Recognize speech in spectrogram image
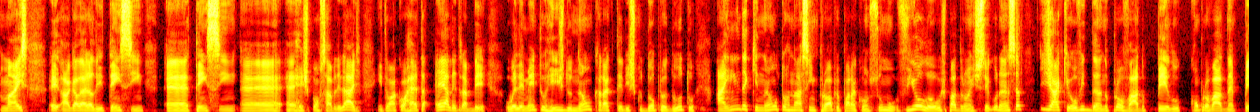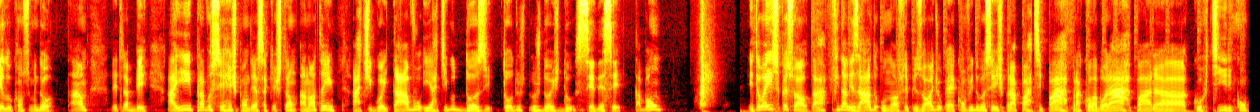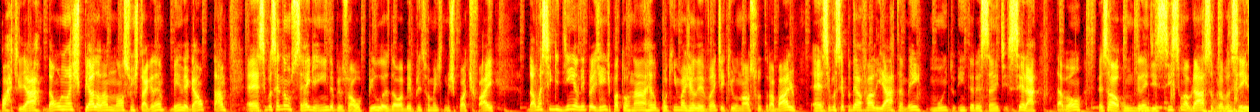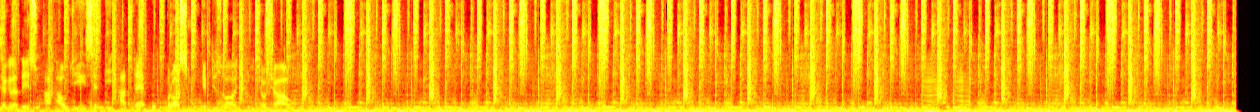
mas eh, a galera ali tem sim, é, tem sim é, é, responsabilidade. Então a correta é a letra B. O elemento rígido não característico do produto, ainda que não o tornasse impróprio para consumo, violou os padrões de segurança, já que houve dano provado pelo comprovado, né, pelo consumidor tá? Letra B. Aí, para você responder essa questão, anota aí artigo 8 e artigo 12, todos os dois do CDC, tá bom? Então é isso, pessoal, tá? Finalizado o nosso episódio. É, convido vocês para participar, para colaborar, para curtir e compartilhar. Dá uma espiada lá no nosso Instagram, bem legal, tá? É, se você não segue ainda, pessoal, o Pílulas da UAB, principalmente no Spotify, dá uma seguidinha ali pra gente para tornar um pouquinho mais relevante aqui o nosso trabalho. É, se você puder avaliar também, muito interessante será, tá bom? Pessoal, um grandíssimo abraço para vocês, agradeço a audiência e até o próximo episódio. Tchau, tchau.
